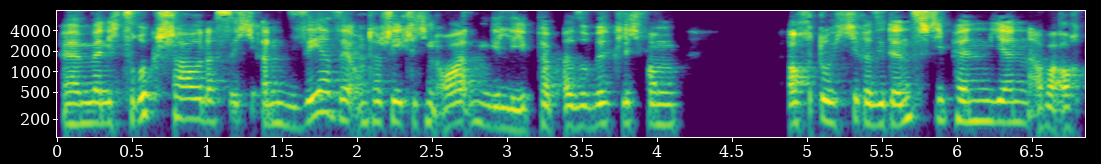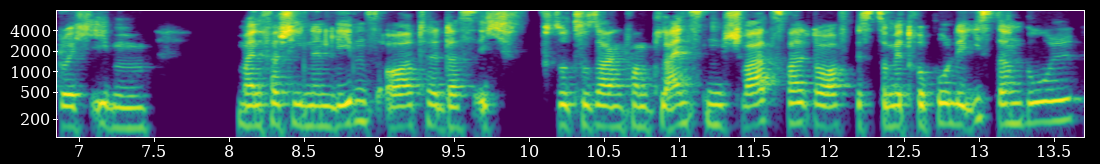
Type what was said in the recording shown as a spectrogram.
äh, wenn ich zurückschaue, dass ich an sehr, sehr unterschiedlichen Orten gelebt habe. Also wirklich vom, auch durch Residenzstipendien, aber auch durch eben meine verschiedenen Lebensorte, dass ich sozusagen vom kleinsten Schwarzwalddorf bis zur Metropole Istanbul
